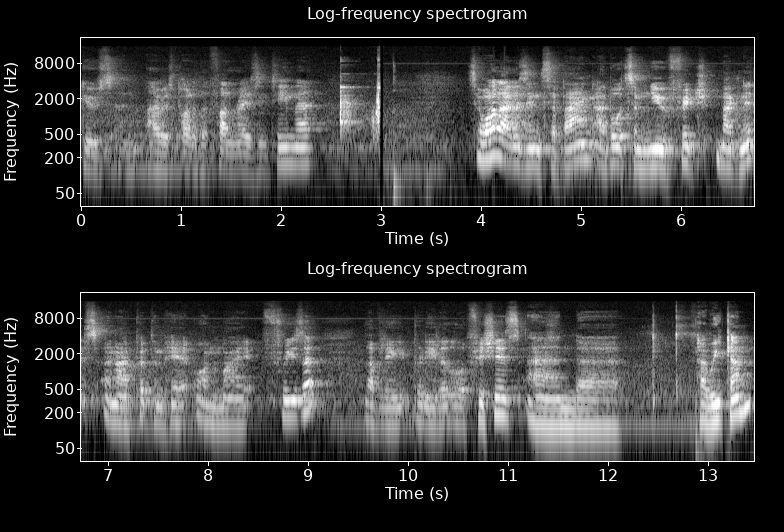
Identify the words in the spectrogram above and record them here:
goose, and I was part of the fundraising team there. So while I was in Sabang, I bought some new fridge magnets and I put them here on my freezer lovely pretty little fishes and uh, pawikan,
